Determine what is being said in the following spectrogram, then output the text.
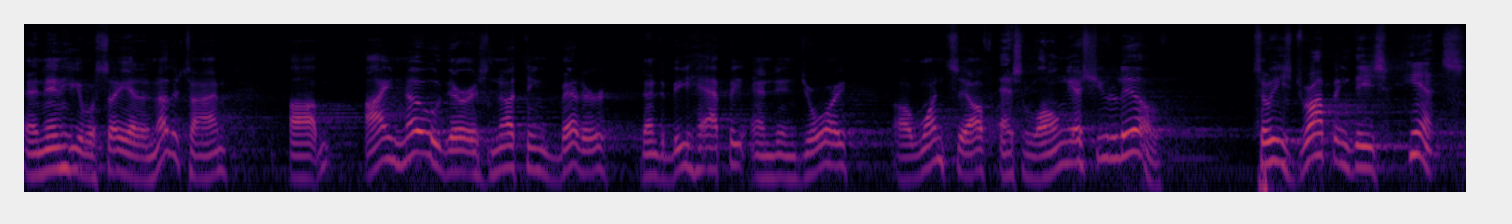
And then he will say at another time, um, I know there is nothing better than to be happy and enjoy uh, oneself as long as you live. So he's dropping these hints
